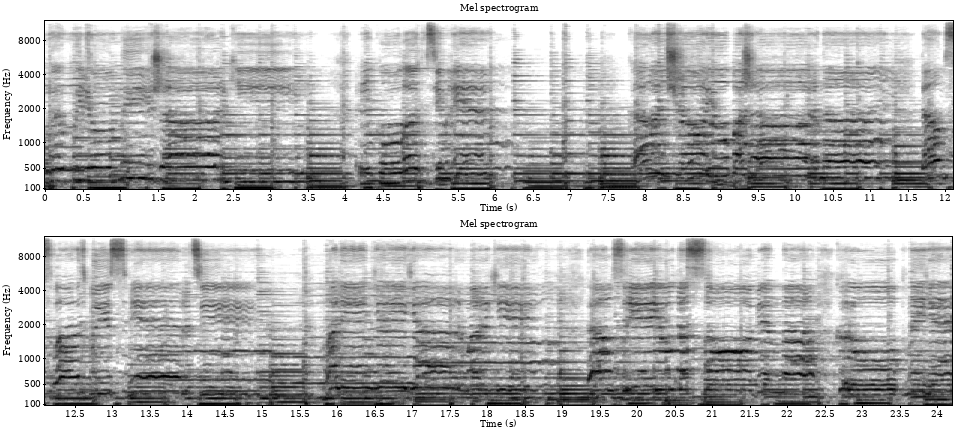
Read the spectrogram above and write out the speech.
Пропыленный, жаркий Приколот к земле. Каланчою Крупные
